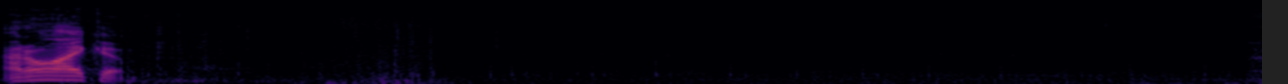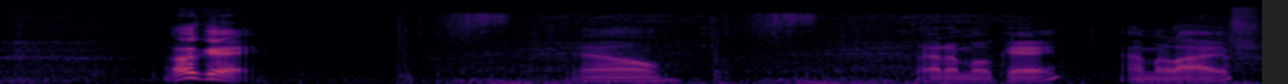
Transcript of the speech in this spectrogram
I don't like him. Okay. Now that I'm okay, I'm alive.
